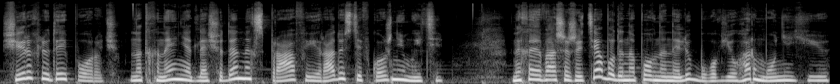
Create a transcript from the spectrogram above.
щирих людей поруч, натхнення для щоденних справ і радості в кожній миті. Нехай ваше життя буде наповнене любов'ю, гармонією,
